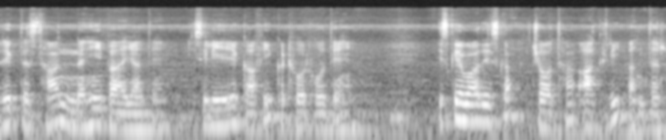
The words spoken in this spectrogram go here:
रिक्त स्थान नहीं पाए जाते हैं इसलिए ये काफ़ी कठोर होते हैं। इसके बाद इसका चौथा आखिरी अंतर।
